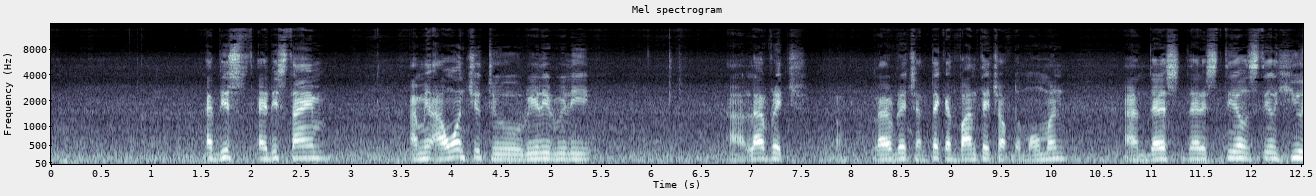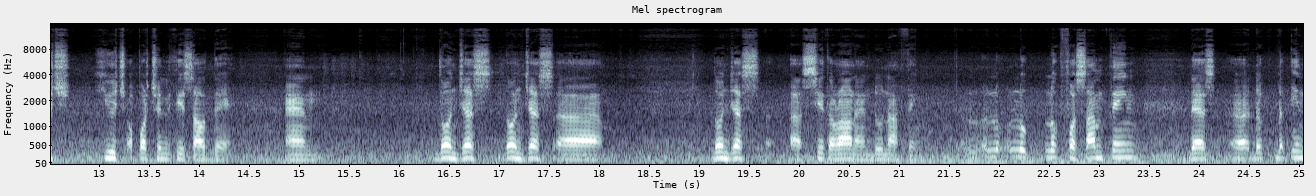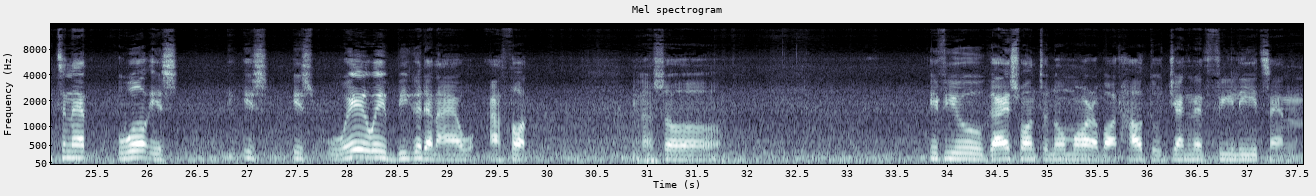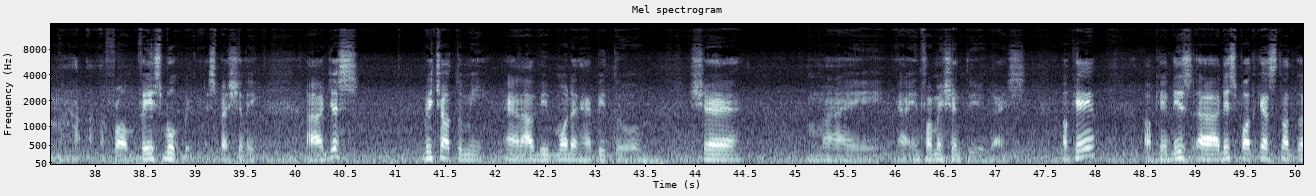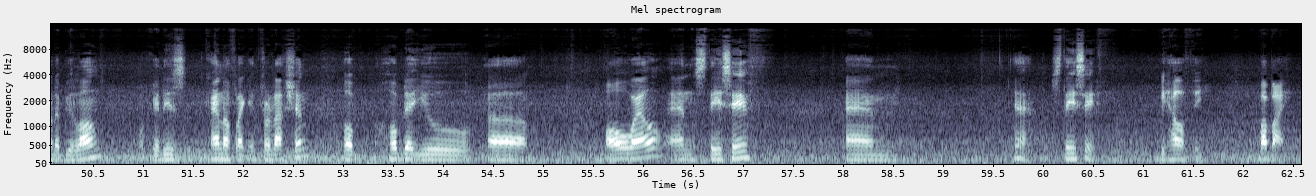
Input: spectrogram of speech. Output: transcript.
at this at this time i mean i want you to really really uh, leverage leverage and take advantage of the moment and there's there is still still huge huge opportunities out there. And don't just don't just uh, don't just uh, sit around and do nothing. Look look, look for something. There's uh, the, the internet world is is is way way bigger than I, I thought. You know so if you guys want to know more about how to generate free leads and from Facebook especially uh, just reach out to me and I'll be more than happy to share my uh, information to you guys. Okay? Okay this uh, this podcast is not gonna be long. Okay this kind of like introduction. Hope hope that you uh, all well and stay safe. And yeah stay safe. Be healthy. Bye bye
